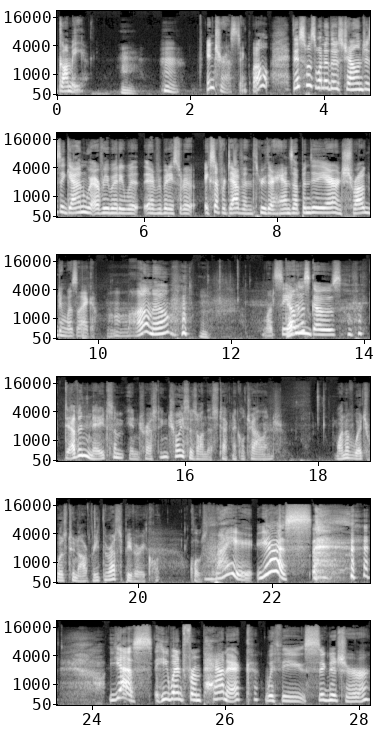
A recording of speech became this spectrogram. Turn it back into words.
gummy. Hmm. Interesting. Well, this was one of those challenges again where everybody would everybody sort of except for Devin threw their hands up into the air and shrugged and was like, "Mm, I don't know. Let's see how this goes. Devin made some interesting choices on this technical challenge. One of which was to not read the recipe very cl- closely. Right. Yes. yes. He went from panic with the signature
